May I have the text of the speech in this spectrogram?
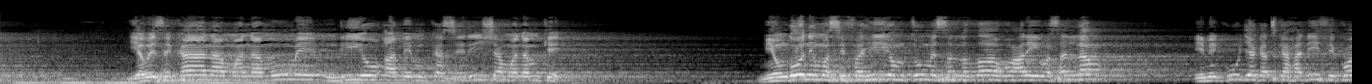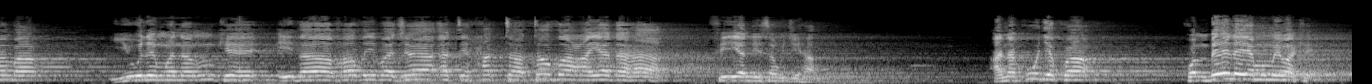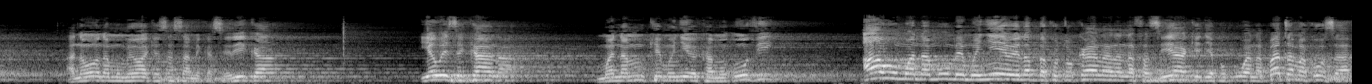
yawezekana mwanamume ndiyo amemkasirisha mwanamke. Miongoni mwa sifa hiyo mtume sallallahu alaihi wasallam imekuja katika hadithi kwamba yule mwanamke idha ghadiba jaat hatta tadha yadaha fi yadi zawjiha. Anakuja kwa kwa mbele ya mume wake. Anaona mume wake sasa amekasirika. Yawezekana mwanamke mwenyewe kamuudhi au mwanamume mwenyewe labda kutokana na nafasi yake japokuwa anapata makosa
